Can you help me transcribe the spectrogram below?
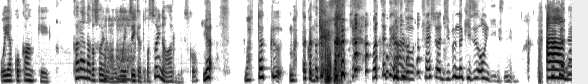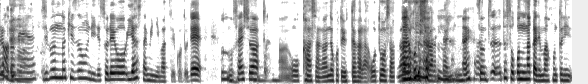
親子関係からなんかそういうのが思いついたとかそういうのはあるんですか？いや全く全くだって 全くあの最初は自分の傷オンリーですねああ、なるほどね。自分の傷オンリーでそれを癒すためにはということで、うんもう最初はあのお母さんがあんなこと言ったからお父さんがあんなことしたからみたいな、そうずーっとそこの中でまあ本当に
